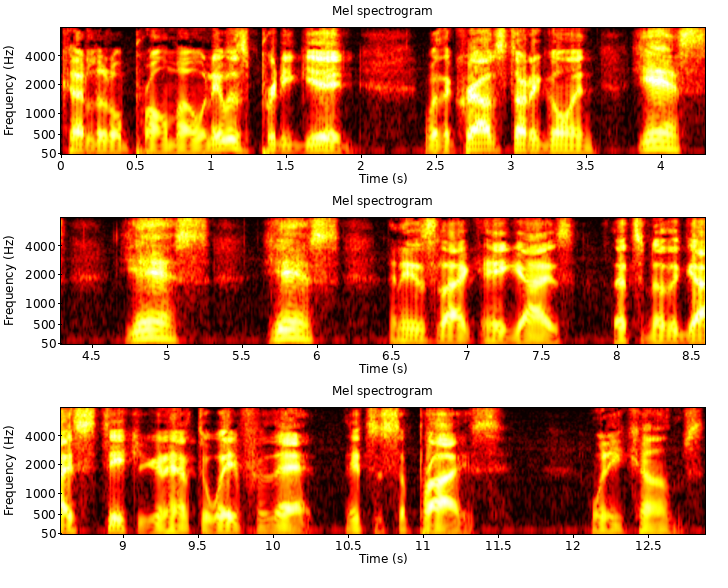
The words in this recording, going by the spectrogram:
cut a little promo, and it was pretty good. Where the crowd started going, yes, yes, yes. And he was like, hey guys, that's another guy's stick. You're to have to wait for that. It's a surprise when he comes.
